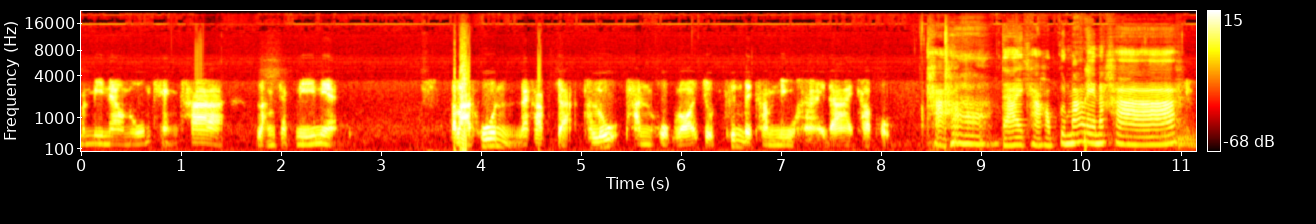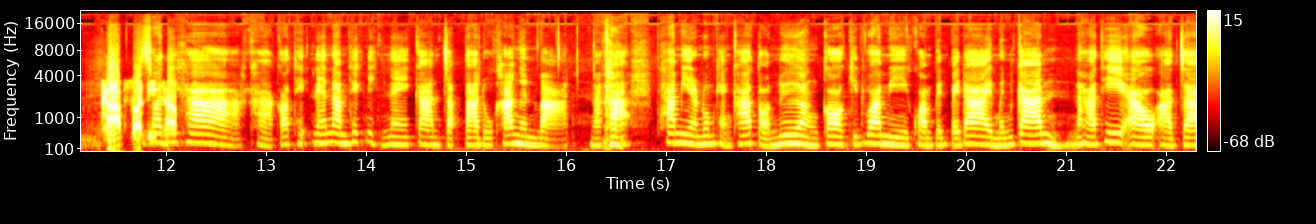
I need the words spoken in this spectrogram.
มันมีแนวโน้มแข็งค่าหลังจากนี้เนี่ย ตลาดหุ้นนะครับ จะทะลุพันหกร้อยจุดขึ้นไปทำนิวไฮได้ครับผม ค่ะค่ะ ได้ค่ะ ขอบคุณมากเลยนะคะ ครับ สวัสดีสวัสครับ ดีค่ะค่ะ ก็เทแนะนำเทคนิคในการจับตาดูค่าเงินบาทนะคะ ค่ะ ถ้ามีแนวโน้มแข็งค่าต่อเนื่อง ก็คิดว่ามีความเป็นไปได้เหมือนกันนะคะ ที่เอาอาจจะ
